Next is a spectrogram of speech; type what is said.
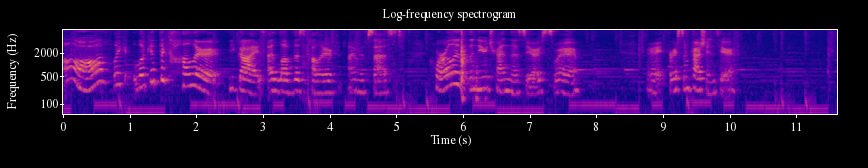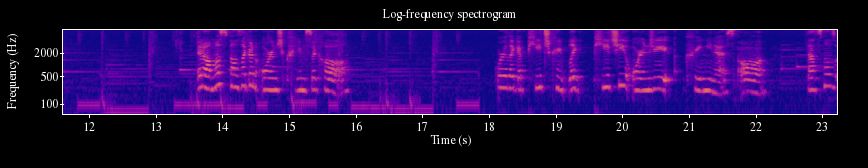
Aw, like look at the color. You guys, I love this color. I'm obsessed. Coral is the new trend this year, I swear. All right, first impressions here. It almost smells like an orange creamsicle or like a peach cream, like peachy orangey creaminess. Oh, that smells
